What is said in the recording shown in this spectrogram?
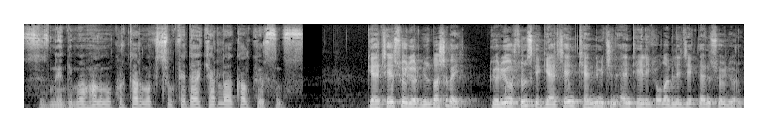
Siz Nedime Hanım'ı kurtarmak için fedakarlığa kalkıyorsunuz. Gerçeği söylüyorum Yüzbaşı Bey. Görüyorsunuz ki gerçeğin kendim için en tehlikeli olabileceklerini söylüyorum.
